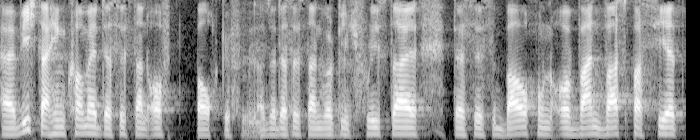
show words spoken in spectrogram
Äh, wie ich da hinkomme, das ist dann oft Bauchgefühl. Also das ist dann wirklich Freestyle, das ist Bauch und wann was passiert.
